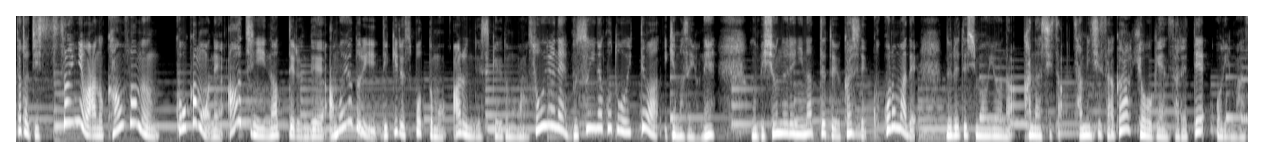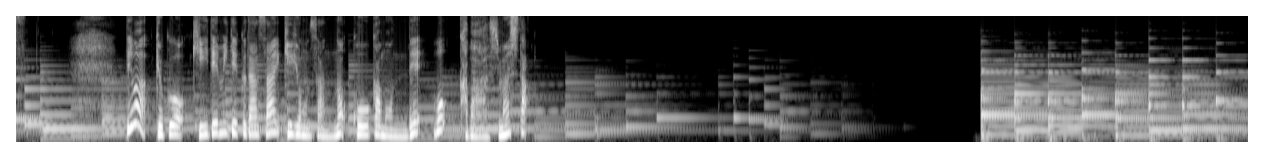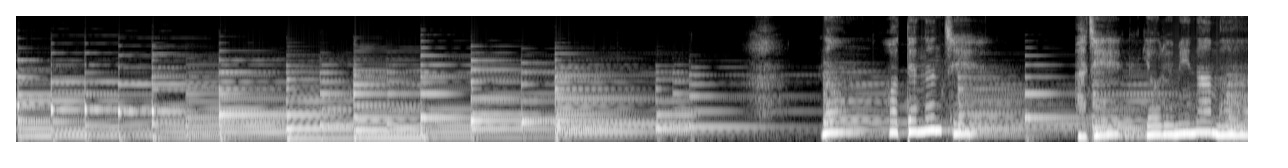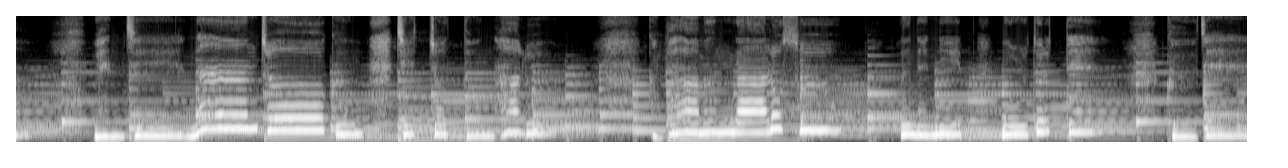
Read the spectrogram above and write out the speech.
ただ実際にはあのカンファムン 効果もねアーチになってるんで雨宿りできるスポットもあるんですけれども、まあ、そういうね無粋なことを言ってはいけませんよね。あのびしょ濡れになってという歌詞で心まで濡れてしまうような悲しさ寂しさが表現されております。では曲を聴いてみてください。キヒョンさんの「効果門で」をカバーしました。 물들 땐 그제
